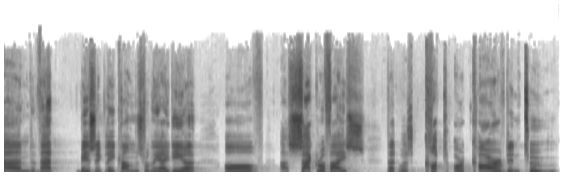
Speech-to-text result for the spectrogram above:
And that basically comes from the idea of a sacrifice that was cut or carved in two,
